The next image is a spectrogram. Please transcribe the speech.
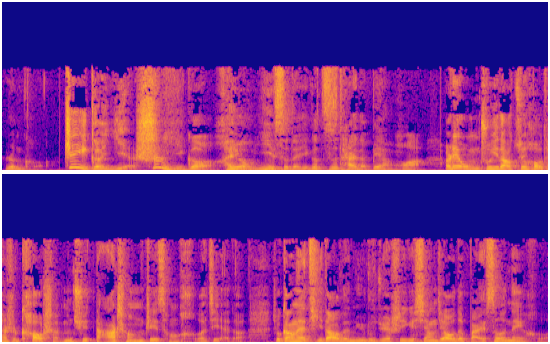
认可。这个也是一个很有意思的一个姿态的变化，而且我们注意到最后他是靠什么去达成这层和解的？就刚才提到的女主角是一个香蕉的白色内核，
